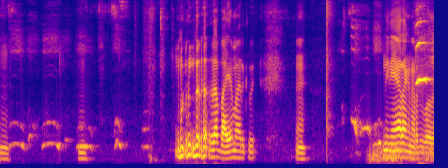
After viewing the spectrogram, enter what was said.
ம் ம். அதெல்லாம் பயமாக இருக்குது. ஆ. நீ நேரா அங்கே நடந்து போவ.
